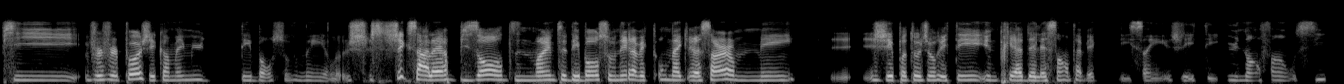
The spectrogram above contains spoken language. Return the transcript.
Puis, veux, veux pas, j'ai quand même eu des bons souvenirs. Je, sais que ça a l'air bizarre d'une même, des bons souvenirs avec ton agresseur, mais j'ai pas toujours été une préadolescente avec des seins. J'ai été une enfant aussi,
